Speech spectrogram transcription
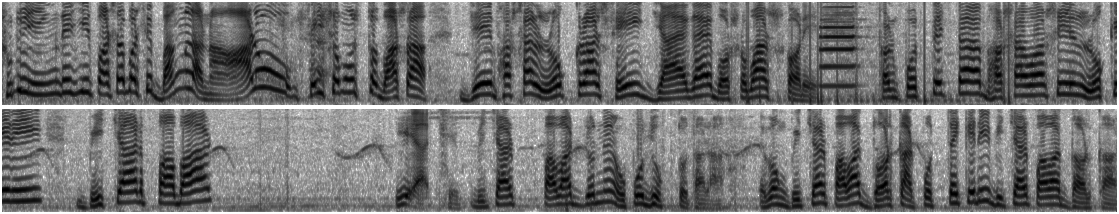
শুধু ইংরেজির পাশাপাশি বাংলা না আরও সেই সমস্ত ভাষা যে ভাষার লোকরা সেই জায়গায় বসবাস করে। কারণ প্রত্যেকটা ভাষাভাষীর লোকেরই বিচার পাবার ইয়ে আছে বিচার পাওয়ার জন্য উপযুক্ত তারা এবং বিচার পাওয়ার দরকার, প্রত্যেকেরই বিচার পাওয়ার দরকার।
